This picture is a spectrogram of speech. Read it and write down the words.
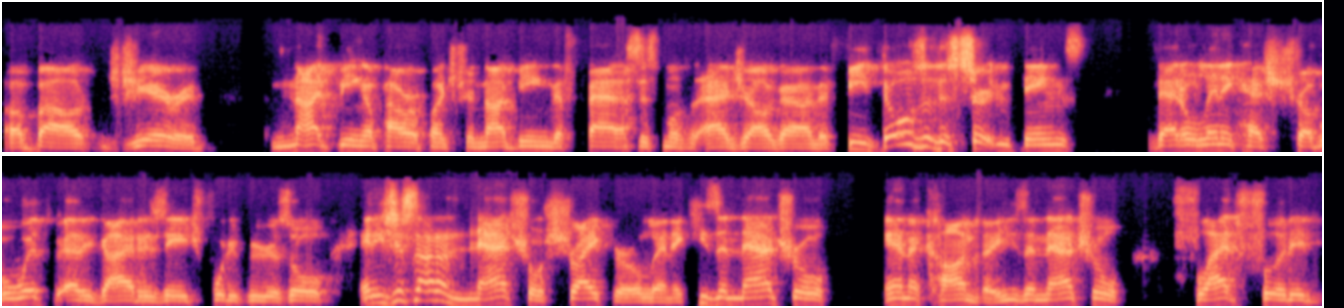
about Jared not being a power puncher, not being the fastest, most agile guy on the feet, those are the certain things that Oleinik has trouble with at a guy at his age, 44 years old. And he's just not a natural striker, Oleinik. He's a natural anaconda. He's a natural flat footed,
